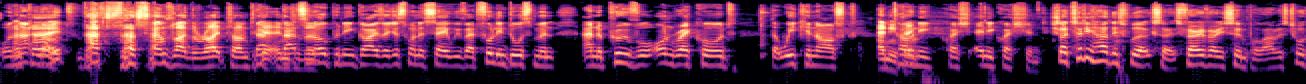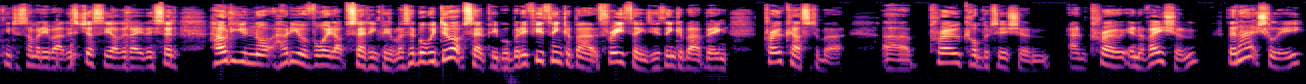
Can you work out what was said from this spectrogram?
On that okay, note, that's that sounds like the right time to that- get into that's the. an opening, guys. I just want to say we've had full endorsement and approval on record that we can ask Anything. Tony question, any question. Shall I tell you how this works? Though it's very, very simple. I was talking to somebody about this just the other day. They said, "How do you not? How do you avoid upsetting people?" I said, "Well, we do upset people, but if you think about three things, you think about being pro customer, uh, pro competition, and pro innovation, then actually."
